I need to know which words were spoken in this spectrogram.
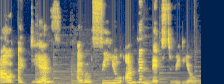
our ideas. I will see you on the next video.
